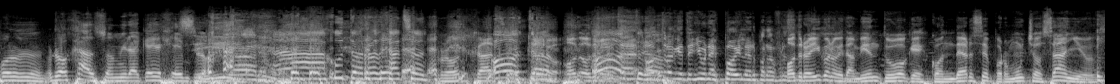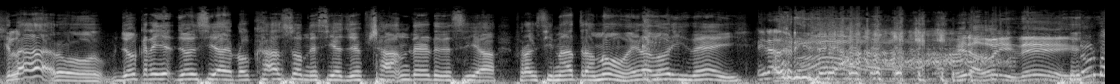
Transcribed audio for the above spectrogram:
por Rock Hudson, mira qué ejemplo. Sí. Claro. Ah, justo Rod Hudson. Rod Hudson, Otro. claro, otro- Otro. Otro que tenía un spoiler para ofrecer. Otro ícono que también tuvo que esconderse por muchos años. Y claro, yo creía, yo decía Rock Hudson, decía Jeff Chandler, decía Frank Sinatra, no, era Doris Day. Era Doris Ah. Era Doris Day. Norma,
